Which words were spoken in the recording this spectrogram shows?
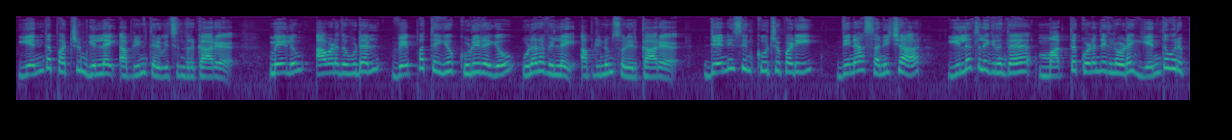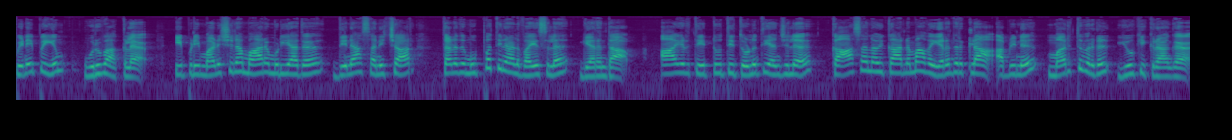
எந்த பற்றும் இல்லை அப்படின்னு தெரிவிச்சிருந்திருக்காரு. மேலும் அவனது உடல் வெப்பத்தையோ குளிரையோ உணரவில்லை அப்படின்னு சொல்லியிருக்காரு. டென்னிஸின் கூற்றுப்படி தினா சனிச்சார் இல்லத்துல இருந்த மற்ற குழந்தைகளோட எந்த ஒரு பிணைப்பையும் உருவாக்கல. இப்படி மனுஷனா மாற முடியாத தினா சனிச்சார் தனது முப்பத்தி நாலு வயசுல இறந்தா. ஆயிரத்தி எட்நூத்தி தொண்ணூத்தி அஞ்சுல காசா நோய் காரணமா அவன் இறந்திருக்கலாம் அப்படின்னு மருத்துவர்கள் யூகிக்கிறாங்க.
